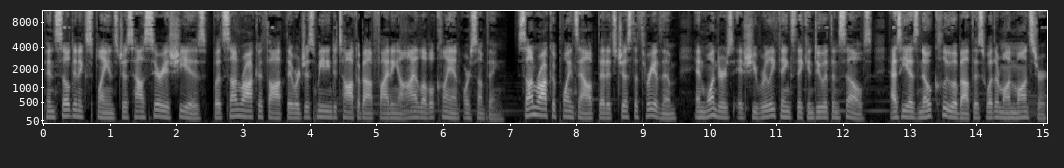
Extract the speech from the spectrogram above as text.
Pencilgon explains just how serious she is, but Sunraku thought they were just meeting to talk about fighting a high-level clan or something. Sunraku points out that it's just the three of them, and wonders if she really thinks they can do it themselves, as he has no clue about this Wethermon monster.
